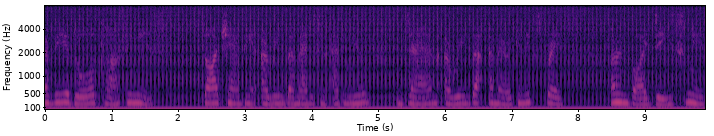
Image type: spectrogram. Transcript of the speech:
Aviador Classy Miss. Sire champion Arriba Madison Avenue. Dam Arriba American Express. Owned by D. Smith.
